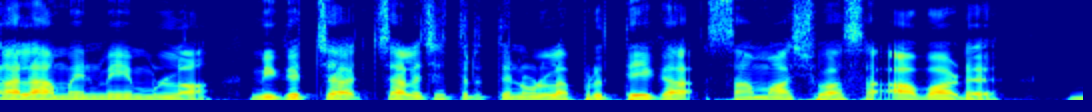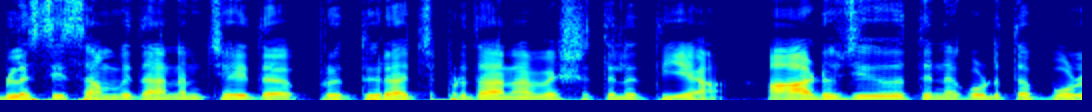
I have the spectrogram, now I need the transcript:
കലാമേന്മയുമുള്ള മികച്ച ചലച്ചിത്രത്തിനുള്ള പ്രത്യേക സമാശ്വാസ അവാർഡ് ബ്ലസി സംവിധാനം ചെയ്ത് പൃഥ്വിരാജ് പ്രധാന വേഷത്തിലെത്തിയ ആടുജീവിതത്തിന് കൊടുത്തപ്പോൾ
